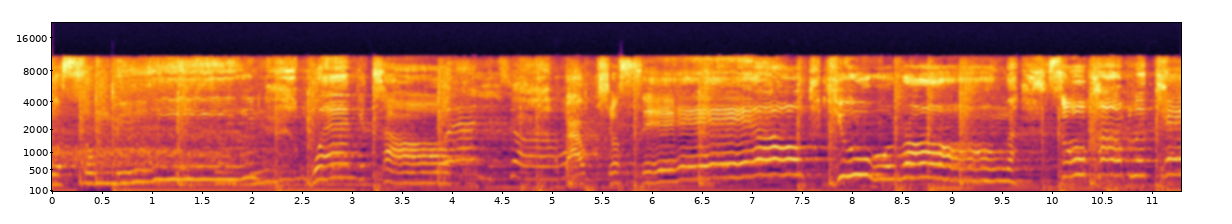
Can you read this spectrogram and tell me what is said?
You're so mean when you talk about yourself. You were wrong, so complicated.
